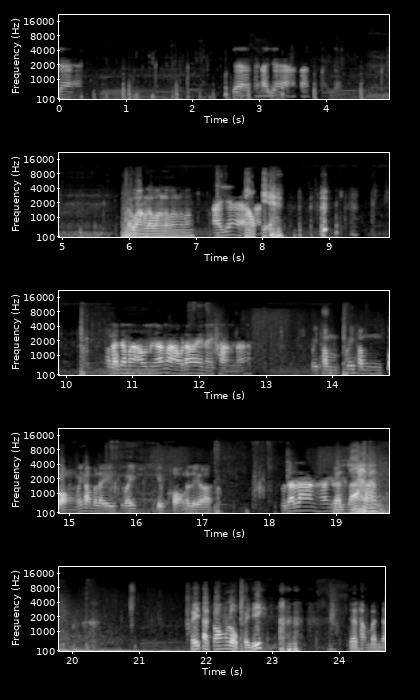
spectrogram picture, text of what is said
แย่แย่ไหนแย่อะสันไหนแย่ระวังระวังระวังระวังไอ้แย่เอาสันเอ๊ะเอา ถ้าแล้วจะมาเอาเนื้อมาเอาได้ในคลังนะไม่ทำไม่ทำกล่องไม่ทำอะไรไว้เก็บของกันเลยเหรออยู่ด้านล่างฮะอยู่ด้านในล่าง เฮ้ยตากล้องหลบไปดิ จะทำบันได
